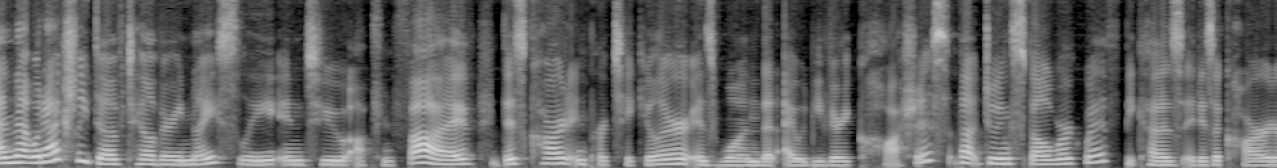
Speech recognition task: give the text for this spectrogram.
and that would actually dovetail very nicely into option five. This card in particular is one that I would be very cautious about doing spell work with because it is a card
